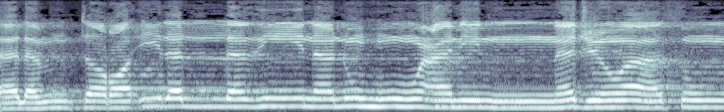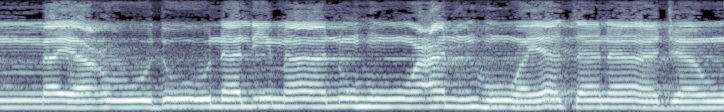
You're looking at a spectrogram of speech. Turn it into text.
ألم تر إلى الذين نهوا عن النجوى ثم يعودون لما نهوا عنه ويتناجون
